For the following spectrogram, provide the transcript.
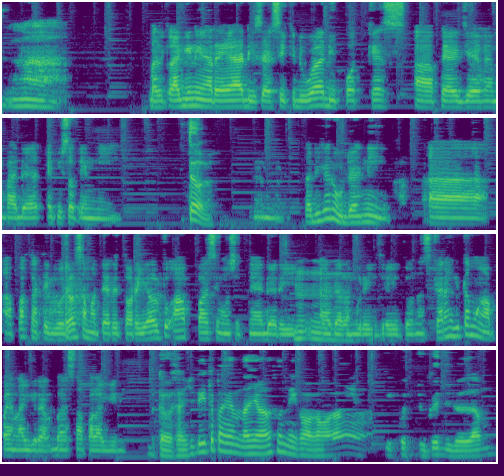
Nah, balik lagi nih area di sesi kedua di podcast uh, PAJFM pada episode ini. Betul. Hmm, tadi kan udah nih uh, apa kategorial sama teritorial tuh apa sih maksudnya dari Mm-mm. uh, dalam gereja itu. Nah sekarang kita mau ngapain lagi Rel? Bahas apa lagi nih? Betul. Selanjutnya kita pengen nanya langsung nih ke orang-orang yang ikut juga di dalam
